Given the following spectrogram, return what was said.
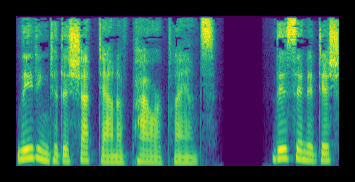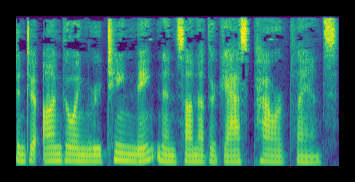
leading to the shutdown of power plants. This, in addition to ongoing routine maintenance on other gas power plants.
